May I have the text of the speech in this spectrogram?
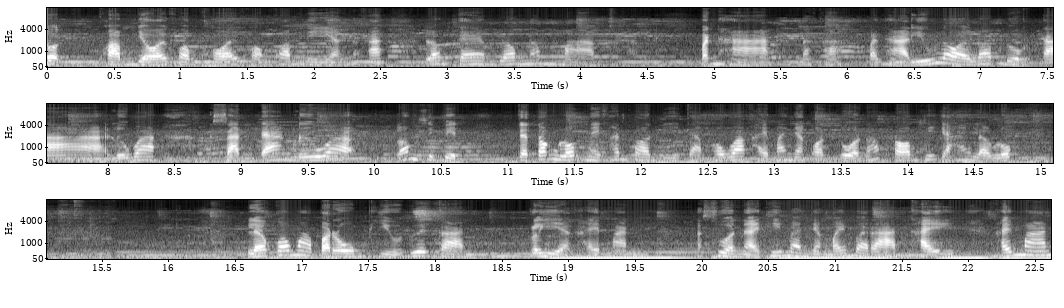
ลดความย้อยความคล้อยของความเหนียงนะคะร่องแก้มร่องน้ำหมากปัญหานะคะ ปัญหาริ้วรอยรอบดวงตา หรือว่าสันดั้งหรือว่าร่องสิบิด จะต้องลบในขั้นตอนนี้จ้ะเพราะว่าไขมันยังอ่อนตัวเนาะพร้อมที่จะให้เราลบ แล้วก็มาประโลมผิวด้วยการเกลี่ยไขมัน ส่วนไหนที่มันยังไม่บาลานซ์ไขไขมัน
